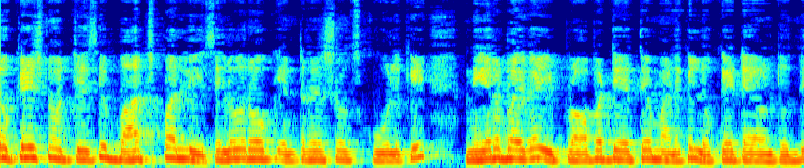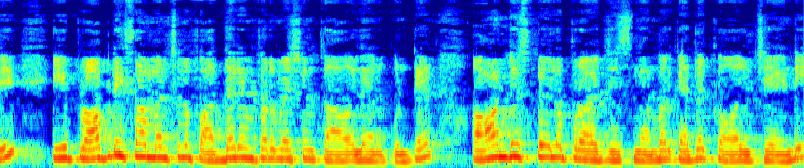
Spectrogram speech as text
లొకేషన్ వచ్చేసి బాచ్పల్లి సిల్వర్ ఓక్ ఇంటర్నేషనల్ స్కూల్కి నియర్ బై గా ఈ ప్రాపర్టీ అయితే మనకి లొకేట్ అయి ఉంటుంది. ఈ ప్రాపర్టీకి సంబంధించిన ఫర్దర్ ఇన్ఫర్మేషన్ కావాలి అనుకుంటే ఆన్ డిస్ప్లే లో ప్రొవైడ్ చేసిన నెంబర్కి అయితే కాల్ చేయండి.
